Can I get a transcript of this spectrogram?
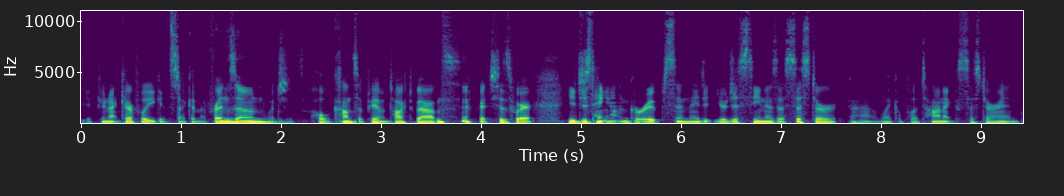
if you're not careful, you get stuck in the friend zone, which is a whole concept we haven't talked about, which is where you just hang out in groups and they, you're just seen as a sister, uh, like a platonic sister, and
